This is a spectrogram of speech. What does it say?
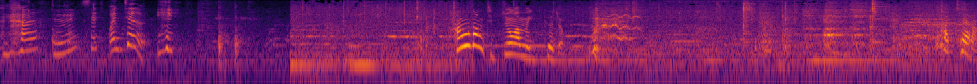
하나 둘셋 원투 항상 집중하면 이 표정. 파채랑.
